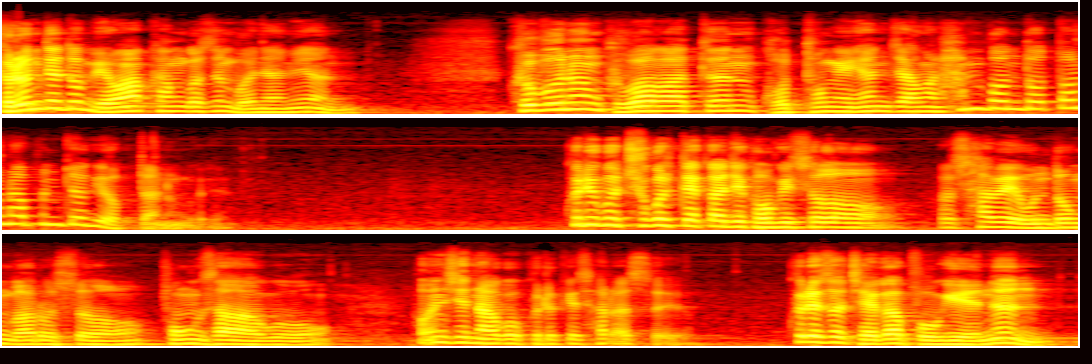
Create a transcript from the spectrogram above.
그런데도 명확한 것은 뭐냐면 그분은 그와 같은 고통의 현장을 한 번도 떠나본 적이 없다는 거예요. 그리고 죽을 때까지 거기서 사회 운동가로서 봉사하고 헌신하고 그렇게 살았어요. 그래서 제가 보기에는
